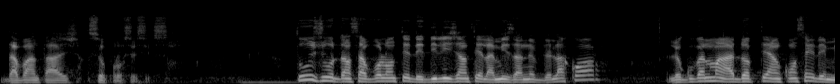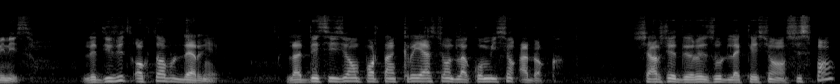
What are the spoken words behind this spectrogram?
davantage ce processus. Toujours dans sa volonté de diligenter la mise en œuvre de l'accord, le gouvernement a adopté en Conseil des ministres, le 18 octobre dernier, la décision portant création de la commission ad hoc, chargée de résoudre les questions en suspens,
